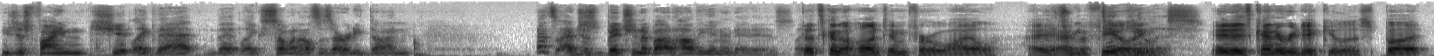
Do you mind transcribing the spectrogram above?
You just find shit like that that like someone else has already done. That's I'm just bitching about how the internet is. Like, That's gonna haunt him for a while. I it's have a feeling. It is kind of ridiculous, but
